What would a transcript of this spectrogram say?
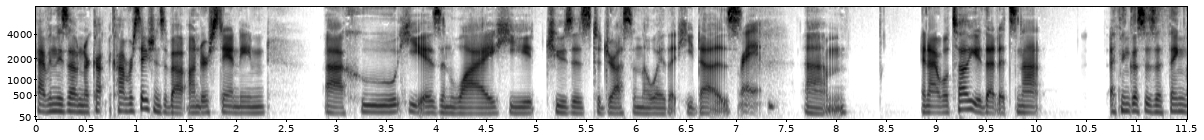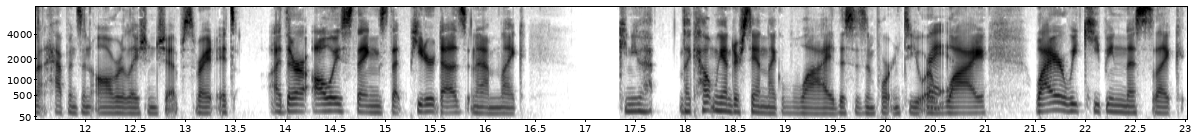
Having these other conversations about understanding uh, who he is and why he chooses to dress in the way that he does. right. Um, and I will tell you that it's not. I think this is a thing that happens in all relationships, right? It's uh, there are always things that Peter does, and I'm like, can you like help me understand like why this is important to you, or Right. why why are we keeping this like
